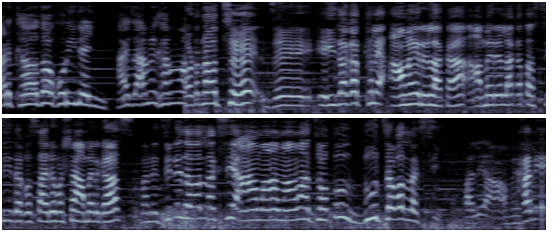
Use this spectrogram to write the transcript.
বাড়ি খাওয়া দাওয়া করি নাই। আজ আমি খাব ঘটনা হচ্ছে যে এই জায়গাত খালি আমের এলাকা। আমের এলাকাত আছি দেখো চারিপাশে আমের গাছ। মানে যেটা যাবার লাগছি আম আম আমার যত দুধ যাবার লাগছি খালি আমি। খালি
